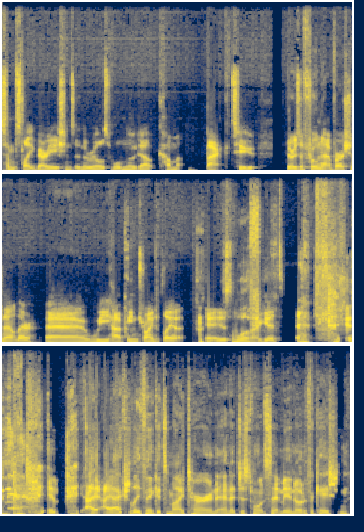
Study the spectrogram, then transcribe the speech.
some slight variations in the rules. We'll no doubt come back to. There is a phone app version out there. Uh, we have been trying to play it. It is not Woof. very good. It- I, I actually think it's my turn, and it just won't send me a notification.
